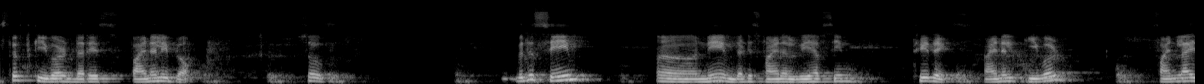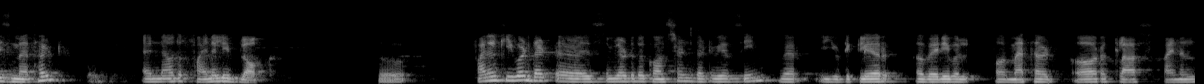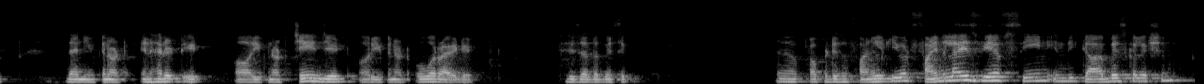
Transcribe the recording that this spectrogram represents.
fifth keyword that is finally block so with the same uh, name that is final, we have seen three things: final keyword, finalize method, and now the finally block. So final keyword that uh, is similar to the constant that we have seen, where you declare a variable or method or a class final, then you cannot inherit it, or you cannot change it, or you cannot override it. These are the basic uh, properties of final keyword. Finalize we have seen in the garbage collection.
